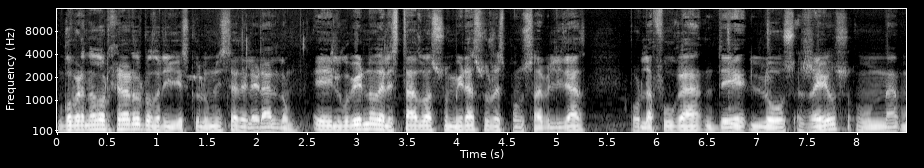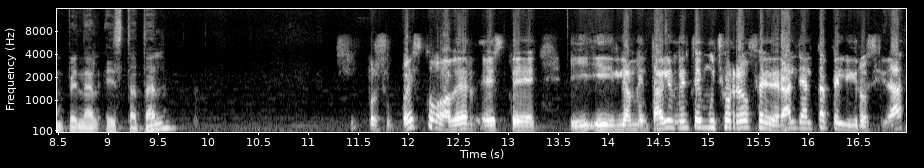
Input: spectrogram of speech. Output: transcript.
Gobernador Gerardo Rodríguez, columnista del Heraldo, ¿el gobierno del estado asumirá su responsabilidad por la fuga de los reos, un penal estatal? Por supuesto, a ver, este, y, lamentablemente hay mucho reo federal de alta peligrosidad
